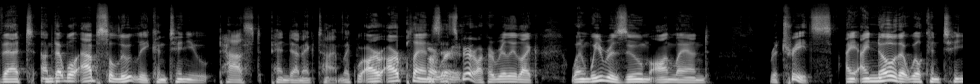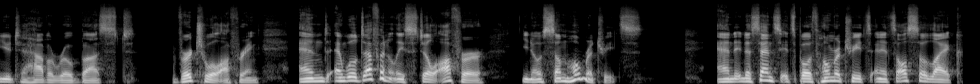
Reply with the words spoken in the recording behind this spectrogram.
that um, that will absolutely continue past pandemic time like our, our plans Oh, at spirit rock are really like when we resume on land retreats. I, I know that we'll continue to have a robust virtual offering and and we'll definitely still offer you know some home retreats. And in a sense it's both home retreats and it's also like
